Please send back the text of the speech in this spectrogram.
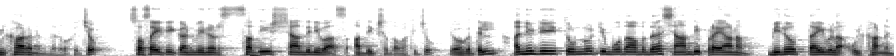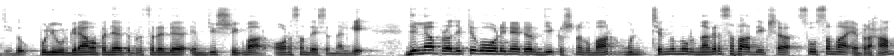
ഉദ്ഘാടനം നിർവഹിച്ചു. സൊസൈറ്റി കൺവീനർ സതീഷ് ശാന്തിനിവാസ് അധ്യക്ഷത വഹിച്ചു. യോഗത്തിൽ അഞ്ഞൂറ്റി തൊണ്ണൂറ്റി മൂന്നാമത് ശാന്തി പ്രയാണം വിനോദ് തൈവിള ഉദ്ഘാടനം ചെയ്തു. Puliyur grama panchayat president M G Sreekumar ഓണസന്ദേശം നൽകി. ജില്ലാ പ്രൊജക്ട് കോർഡിനേറ്റർ ജി കൃഷ്ണകുമാർ മുൻ ചെങ്ങന്നൂർ നഗരസഭാ അധ്യക്ഷ Susamma Abraham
